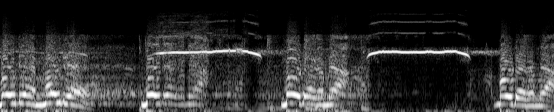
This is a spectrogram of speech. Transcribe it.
မှုတ်တယ်မှုတ်တယ်မှုတ်တယ်ခင်ဗျာမှုတ်တယ်ခင်ဗျာမှုတ်တယ်ခင်ဗျာ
